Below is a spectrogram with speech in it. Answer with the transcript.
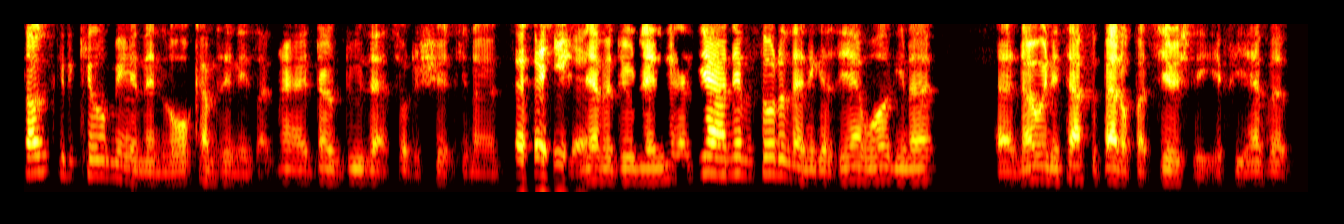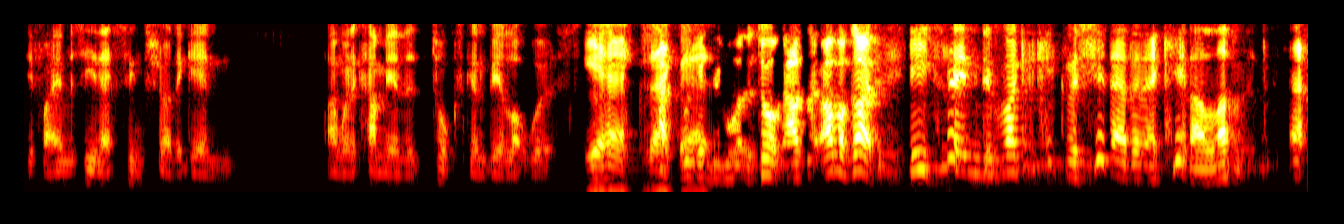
dog's gonna kill me. And then Law comes in. He's like, man, don't do that sort of shit. You know, you should never do that. And he goes, yeah, I never thought of that. And he goes, yeah, well, you know, uh, knowing it's half the battle. But seriously, if you ever, if I ever see that slingshot again, I'm gonna come here. The talk's gonna be a lot worse. Yeah, exactly. gonna want to talk. I was like, oh my god, he threatened to fucking kick the shit out of that kid. I love it.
